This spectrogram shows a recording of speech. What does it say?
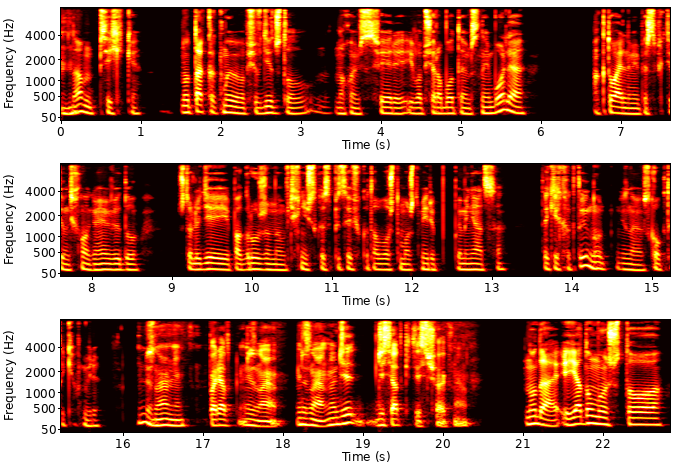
mm-hmm. да, в психике. Ну, так как мы вообще в digital находимся в сфере и вообще работаем с наиболее актуальными перспективными технологиями, я имею в виду, что людей, погруженным в техническую специфику того, что может в мире поменяться, таких как ты, ну, не знаю, сколько таких в мире? Не знаю, мне порядка, не знаю, не знаю, ну, де- десятки тысяч человек, наверное. Ну да, и я думаю, что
